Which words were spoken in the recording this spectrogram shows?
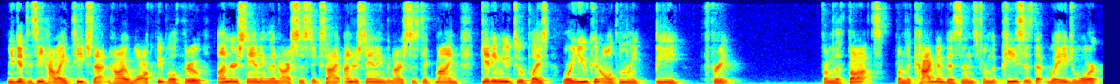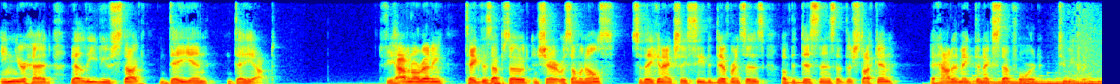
You get to see how I teach that and how I walk people through understanding the narcissistic side, understanding the narcissistic mind, getting you to a place where you can ultimately be free from the thoughts, from the cognitive dissonance, from the pieces that wage war in your head that leave you stuck day in, day out. If you haven't already, take this episode and share it with someone else so they can actually see the differences of the dissonance that they're stuck in and how to make the next step forward to be free.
